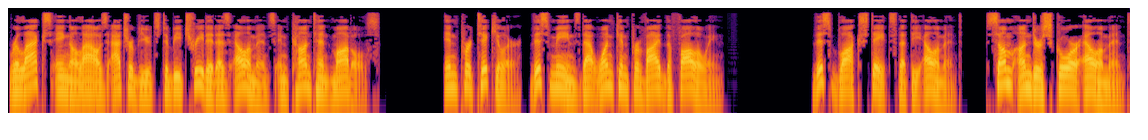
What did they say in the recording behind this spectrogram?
Relax NG allows attributes to be treated as elements in content models. In particular, this means that one can provide the following. This block states that the element some underscore element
